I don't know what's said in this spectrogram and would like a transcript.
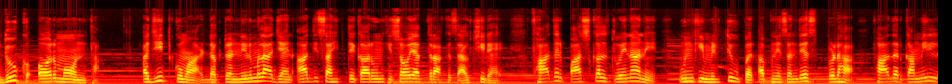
दुख और मौन था। अजीत कुमार, डॉक्टर निर्मला जैन आदि साहित्यकार उनकी शव यात्रा के साक्षी रहे। फादर पास्कल त्वेना ने उनकी मृत्यु पर अपने संदेश पढ़ा, फादर कामिल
